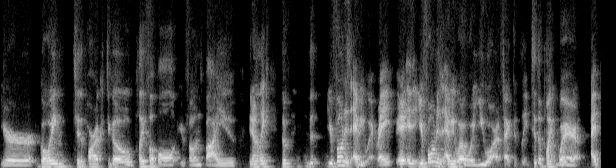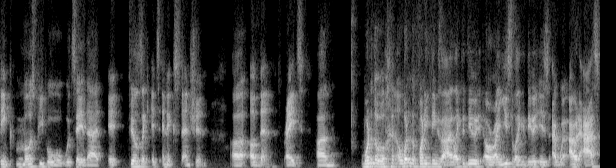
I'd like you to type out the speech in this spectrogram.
you're going to the park to go play football your phone's by you you know like the, the your phone is everywhere right? It, it, your phone is everywhere where you are effectively to the point where I think most people would say that it feels like it's an extension uh, of them, right? Um, one of the one of the funny things I like to do, or I used to like to do, is I, w- I would ask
